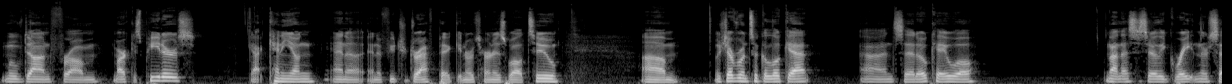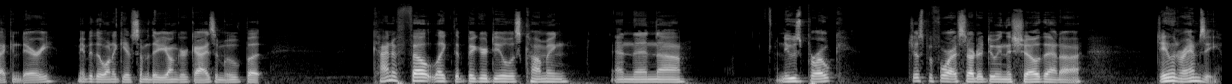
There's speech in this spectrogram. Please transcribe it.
moved on from Marcus Peters, got Kenny Young and a and a future draft pick in return as well too, um, which everyone took a look at uh, and said, okay, well, not necessarily great in their secondary. Maybe they want to give some of their younger guys a move, but kind of felt like the bigger deal was coming. And then uh, news broke just before I started doing the show that uh, Jalen Ramsey,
